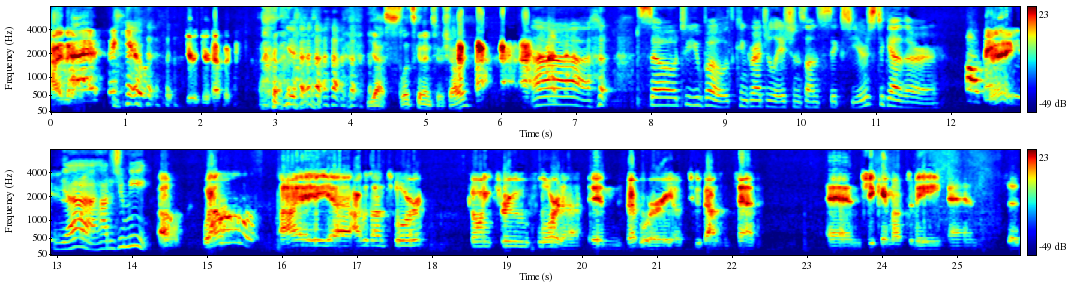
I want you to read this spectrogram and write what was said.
Hi there. Thank you. You're you're epic. Yes, let's get into it, shall we? ah, so to you both, congratulations on six years together. Oh, thank you. Yeah, how did you meet? Oh well, I uh, I was on tour going through Florida in February of 2010, and she came up to me and said,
